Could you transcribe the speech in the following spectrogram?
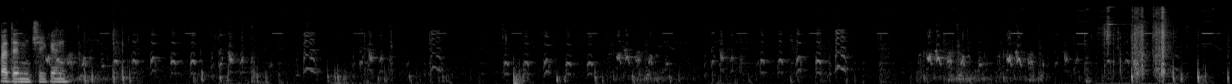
Goddamn chicken. Is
